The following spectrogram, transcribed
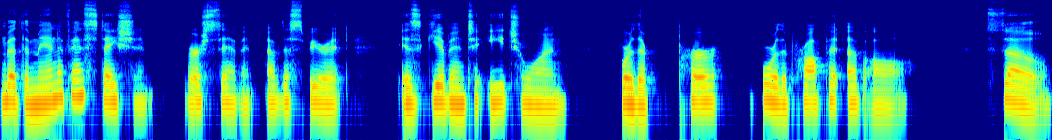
But the manifestation verse 7 of the Spirit is given to each one for the per, for the profit of all. So,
